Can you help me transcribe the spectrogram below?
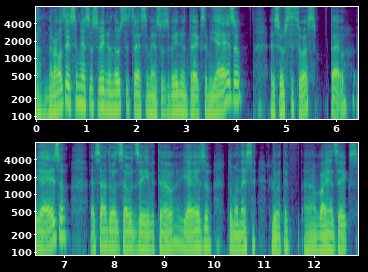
raudzīsimies uz viņu un uzticēsimies uz viņu un teiksim, Jēzu, es uzticos tev, Jēzu, es atdodu savu dzīvi tev, Jēzu, tu man esi ļoti uh, vajadzīgs.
